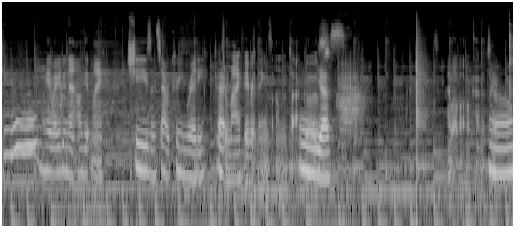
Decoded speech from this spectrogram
There we go. Okay, while you're doing that, I'll get my cheese and sour cream ready. Those are my favorite things on the tacos. Mm, yes. I love avocado too.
